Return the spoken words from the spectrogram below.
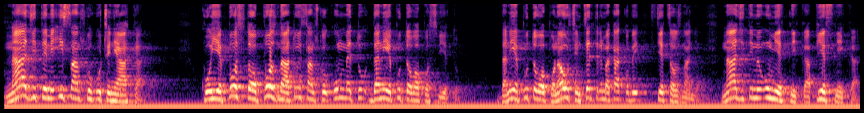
Nađite mi islamskog učenjaka koji je postao poznat u islamskog umetu da nije putovao po svijetu da nije putovao po naučnim centrima kako bi stjecao znanje. Nađite mi umjetnika, pjesnika,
